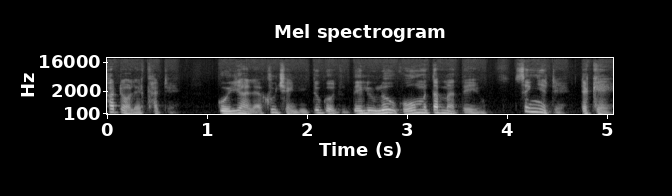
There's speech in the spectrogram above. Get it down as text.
ခတ်တော်လဲခတ်တယ်။ကိုကြီးကလည်းအခုချိန်ထိသူ့ကိုသူတေလူလို့ကိုမတတ်မှတ်သေးဘူး။စိတ်ညစ်တယ်တကယ်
